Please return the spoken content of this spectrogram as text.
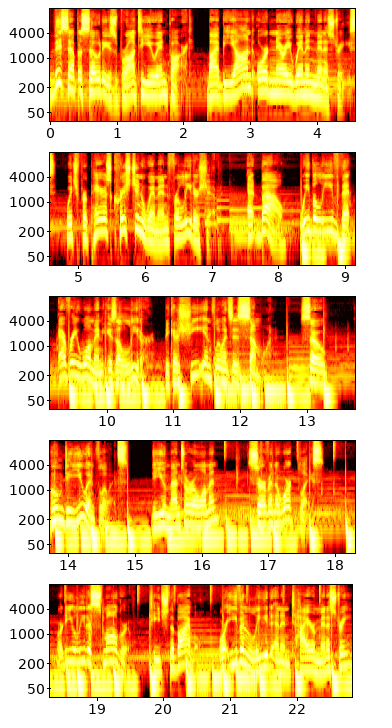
This episode is brought to you in part by Beyond Ordinary Women Ministries, which prepares Christian women for leadership. At Bow, we believe that every woman is a leader because she influences someone. So, whom do you influence? Do you mentor a woman? Serve in the workplace? Or do you lead a small group, teach the Bible, or even lead an entire ministry?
